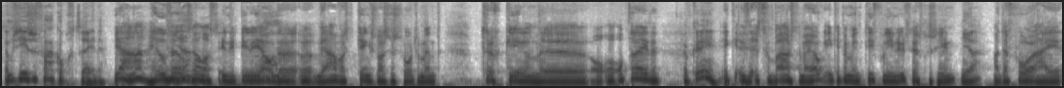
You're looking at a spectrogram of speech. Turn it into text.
Hebben ze hier zo vaak opgetreden? Ja, heel veel zelfs. In die periode, eh, ja, was Kings was een soort terugkerende eh, optreden. Oké. Ik, het verbaasde mij ook. Ik heb hem in Tivoli in Utrecht gezien. Ja. Maar daarvoor, hij,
